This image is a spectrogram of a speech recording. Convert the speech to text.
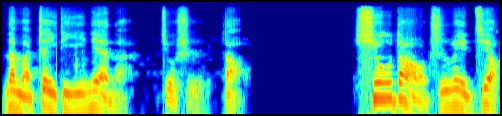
那么这第一念呢，就是道。修道之谓教，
